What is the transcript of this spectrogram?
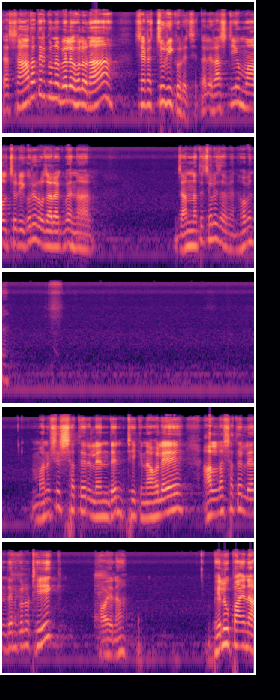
তার শাহাদাতের কোনো বেলে হলো না, সেটা চুরি করেছে। তাহলে রাষ্ট্রীয় মাল চুরি করে রোজা রাখবেন আর জান্নাতে চলে যাবেন, হবে না? মানুষের সাথে লেনদেন ঠিক না হলে আল্লাহর সাথে লেনদেনগুলো ঠিক হয় না। ভ্যালু পায় না।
